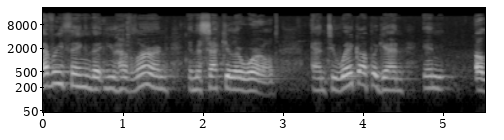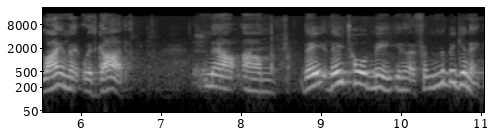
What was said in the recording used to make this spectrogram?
everything that you have learned in the secular world and to wake up again in alignment with God. Now, um, they, they told me, you know, from the beginning,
